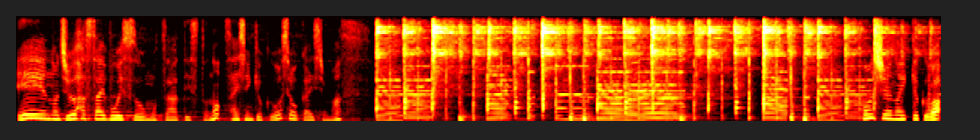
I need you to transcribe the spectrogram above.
永遠の18歳ボイスを持つアーティストの最新曲を紹介します。今週の1曲は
